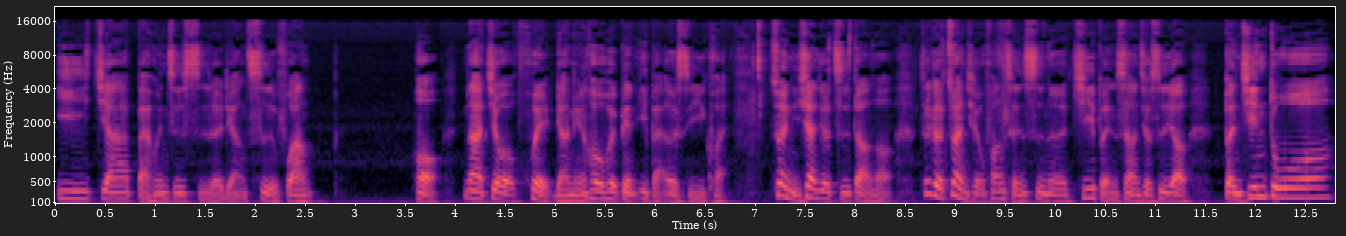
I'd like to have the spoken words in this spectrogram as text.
一加百分之十的两次方，哦，那就会两年后会变一百二十一块。所以你现在就知道哈，这个赚钱方程式呢，基本上就是要本金多，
